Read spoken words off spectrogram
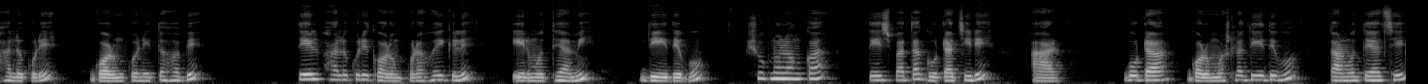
ভালো করে গরম করে নিতে হবে। তেল ভালো করে গরম করা হয়ে গেলে এর মধ্যে আমি দিয়ে দেব শুকনো লঙ্কা, তেজপাতা, গোটা চিড়ে আর গোটা গরম মশলা দিয়ে দেব। তার মধ্যে আছে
